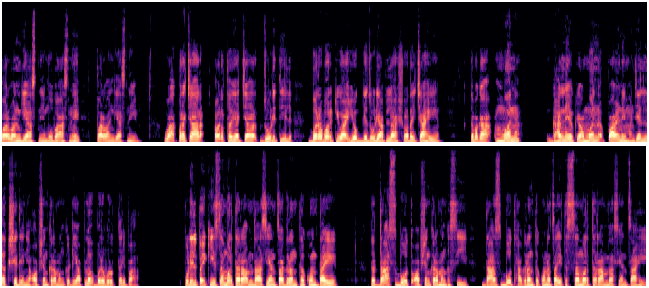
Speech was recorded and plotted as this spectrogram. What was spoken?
परवानगी असणे. मुभा असणे परवानगी असणे. वाक्प्रचार अर्थ याच्या जोडीतील बरोबर किंवा योग्य जोडी आपल्याला शोधायची आहे. तर बघा मन घालणे किंवा मन पाळणे म्हणजे लक्ष देणे. ऑप्शन क्रमांक डी आपलं बरोबर उत्तर आहे पहा. पुढीलपैकी समर्थ रामदास यांचा ग्रंथ कोणता आहे? तर दासबोध ऑप्शन क्रमांक सी दासबोध हा ग्रंथ कोणाचा आहे? तर समर्थ रामदास यांचा आहे.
